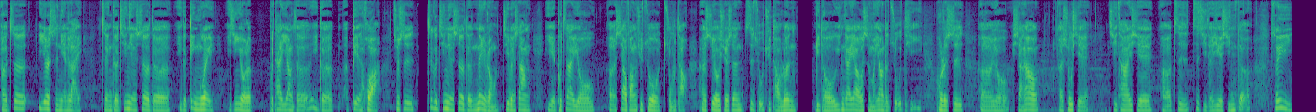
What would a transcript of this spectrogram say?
呃这一二十年来，整个青年社的一个定位已经有了不太一样的一个变化，就是这个青年社的内容基本上也不再由。呃，校方去做主导，而是由学生自主去讨论里头应该要有什么样的主题，或者是呃有想要呃书写其他一些呃自自己的一些心得，所以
